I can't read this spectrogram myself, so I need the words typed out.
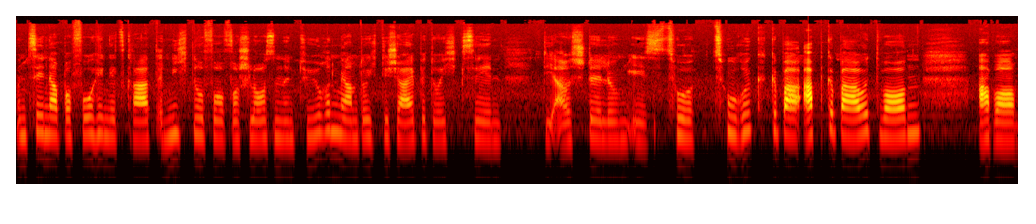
und sind aber vorhin jetzt gerade nicht nur vor verschlossenen Türen, wir haben durch die Scheibe durchgesehen, die Ausstellung ist zu, zurückgeba- abgebaut worden, aber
